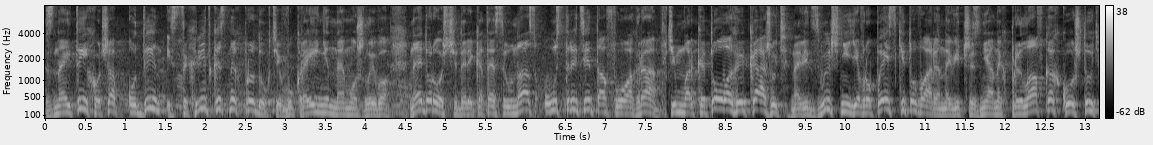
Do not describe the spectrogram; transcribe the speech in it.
Знайти хоча б один із цих рідкісних продуктів в Україні неможливо. Найдорожчі делікатеси у нас устриці та фуагра. Втім, маркетологи кажуть, навіть звичні європейські товари на вітчизняних прилавках коштують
